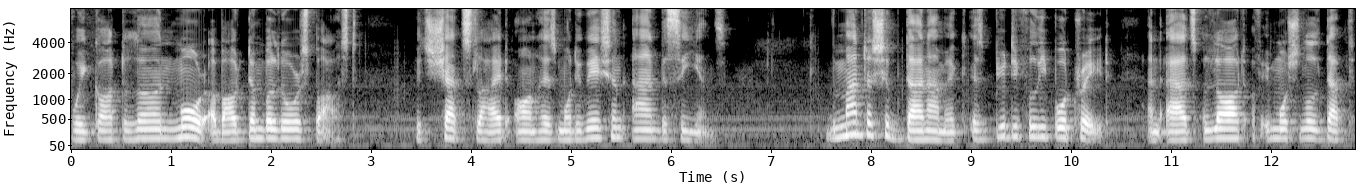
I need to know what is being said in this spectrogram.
We got to learn more about Dumbledore's past, which sheds light on his motivation and decisions. The mentorship dynamic is beautifully portrayed and adds a lot of emotional depth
